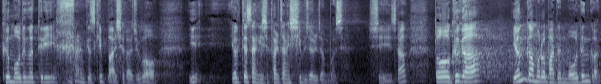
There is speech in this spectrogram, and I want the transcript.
그 모든 것들이 하나님께서 기뻐하셔가지고, 역대상 28장 12절 좀 보세요. 시작. 또 그가 영감으로 받은 모든 것,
